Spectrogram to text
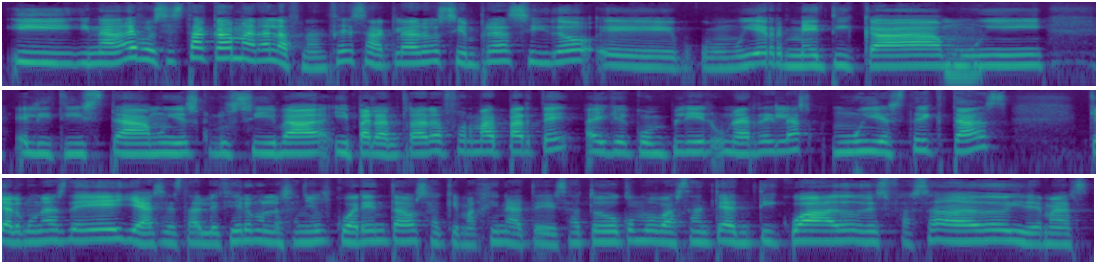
Y, y nada, pues esta cámara, la francesa, claro, siempre ha sido eh, como muy hermética, Mm. muy elitista, muy exclusiva. Y para entrar a formar parte hay que cumplir unas reglas muy estrictas, que algunas de ellas se establecieron en los años 40, o sea que imagínate, está todo como bastante anticuado, desfasado y demás.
